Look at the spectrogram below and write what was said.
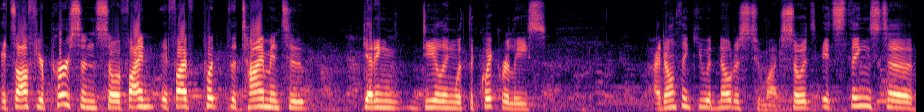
it's off your person. So if I if I've put the time into getting dealing with the quick release, I don't think you would notice too much. So it's it's things to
